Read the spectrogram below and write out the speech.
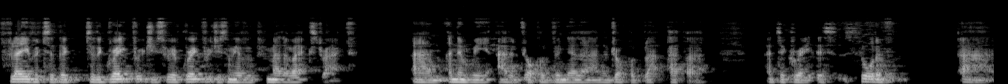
flavor to the to the grapefruit juice. We have grapefruit juice and we have a pomelo extract, um, and then we add a drop of vanilla and a drop of black pepper, and to create this sort of uh,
